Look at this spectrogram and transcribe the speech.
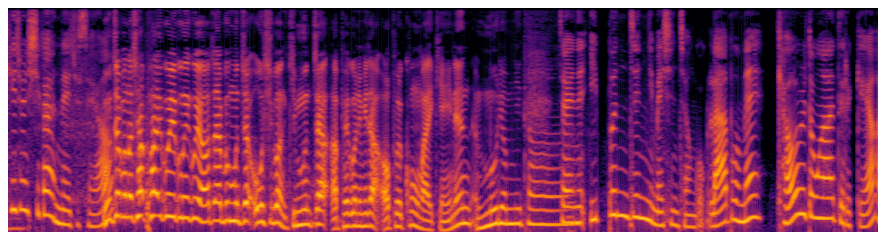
희준 씨가 안내해 주세요. 문자번호 샵 8910이고요. 짧은 문자 50원, 긴 문자 100원입니다. 어플 콩 마이케이는 무료입니다. 저희는 이쁜진님의 신청곡 라붐의 겨울 동화 들을게요.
